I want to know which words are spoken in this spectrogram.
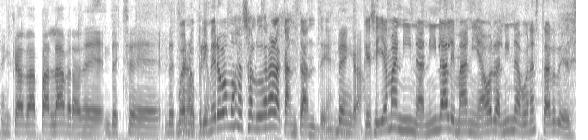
en cada palabra de, de este. de esta Bueno, canción. primero vamos a saludar a la cantante. Venga. Que se llama Nina, Nina Alemania. Hola, Nina, buenas tardes.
